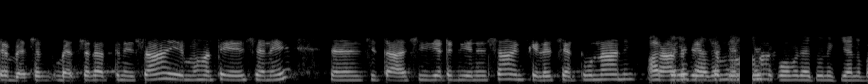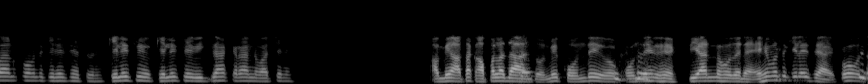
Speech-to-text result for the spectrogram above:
ඒ සිතෙල්ලට බැසගත්ත නිසා මේ මොහොතේ ශනේ සිත ආශීර්යයට ගිය නිසා කෙලෙස් ඇතුණානේ. කෙලෙස් කොහොමද ඇතුනේ කියන්න බලන්න කොහොමද කෙලෙස් ඇතුනේ? කෙලෙස් කෙලෙස් විග්‍රහ කරන්න වචනේ. ආ මේ අත කපලා දාන්න ඕනේ. මේ කොන්දේ කොන්දේ තියන්න හොඳ නැහැ. එහෙමද කෙලෙස් ආවේ කොහොමද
